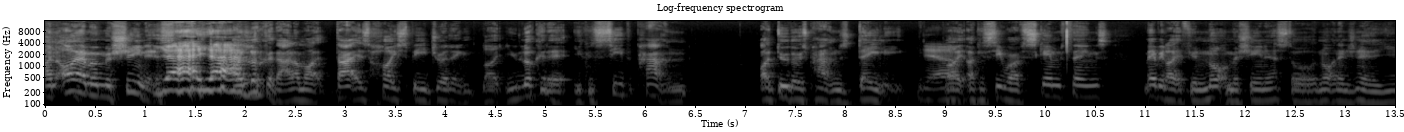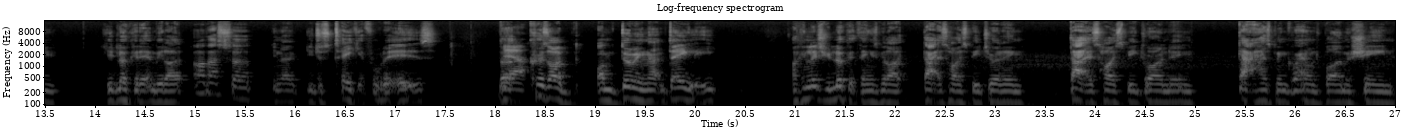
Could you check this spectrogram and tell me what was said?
and I am a machinist. yeah yeah I look at that and I'm like, that is high speed drilling. Like you look at it, you can see the pattern. I do those patterns daily. yeah Like I can see where I've skimmed things. Maybe like if you're not a machinist or not an engineer, you you'd look at it and be like, oh, that's a, you know, you just take it for what it is. But Yeah. because I'm, I'm doing that daily, I can literally look at things and be like, that is high speed drilling, that is high speed grinding, that has been ground by a machine,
